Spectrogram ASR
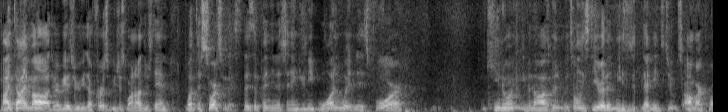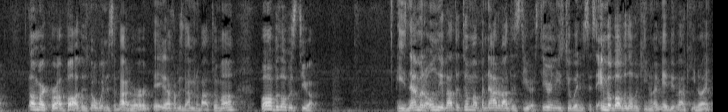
My time, uh, Rabbi Yehuda. First, we just want to understand what the source for this. This opinion is saying you need one witness for kinoi, even the husband. It's only stira that needs that needs two. So Amar Amar Krabba, there's no witness about her. About Tuma, Ba below stira. He's naman only about the Tumah, but not about the stira. Stira needs two witnesses. Ema ba below kinoi, maybe about kinoi.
